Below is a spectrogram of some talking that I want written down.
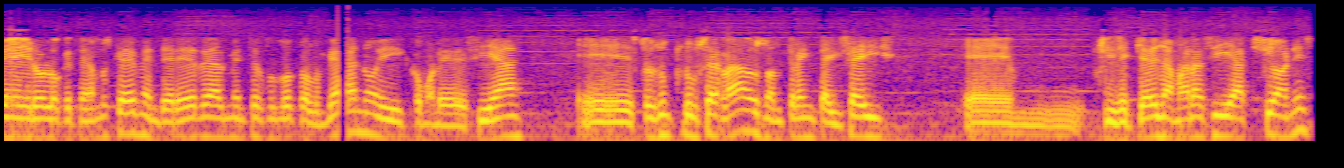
pero lo que tenemos que defender es realmente el fútbol colombiano y como le decía, eh, esto es un club cerrado, son 36, eh, si se quiere llamar así, acciones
